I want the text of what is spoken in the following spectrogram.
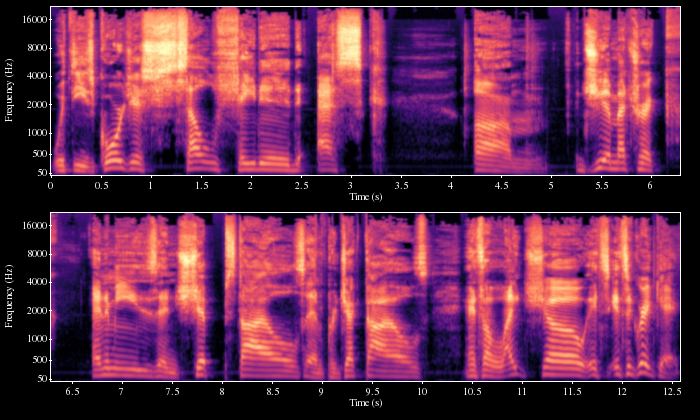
with these gorgeous cell shaded esque um geometric enemies and ship styles and projectiles. And it's a light show. It's it's a great game.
